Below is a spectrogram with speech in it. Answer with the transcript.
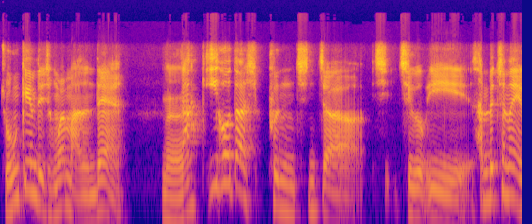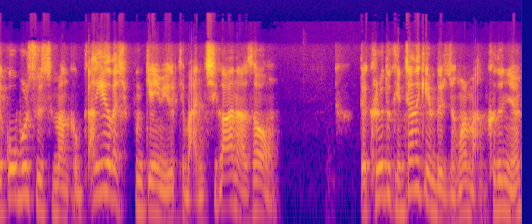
좋은 게임들이 정말 많은데, 네. 딱 이거다 싶은 진짜 시- 지금 이 3대 천왕에 꼽을 수 있을 만큼 딱 이거다 싶은 게임이 그렇게 많지가 않아서 근데 그래도 괜찮은 게임들이 정말 많거든요.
